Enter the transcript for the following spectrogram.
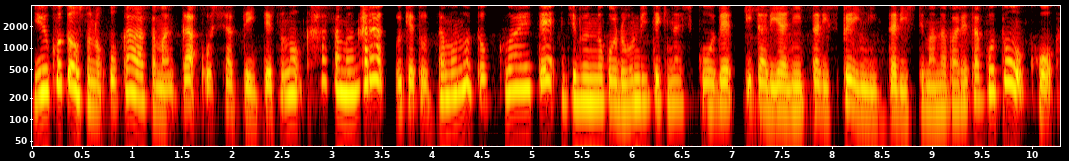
いうことをそのお母様がおっしゃっていて、そのお母様から受け取ったものと加えて、自分のこう論理的な思考でイタリアに行ったり、スペインに行ったりして学ばれたことをこう、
